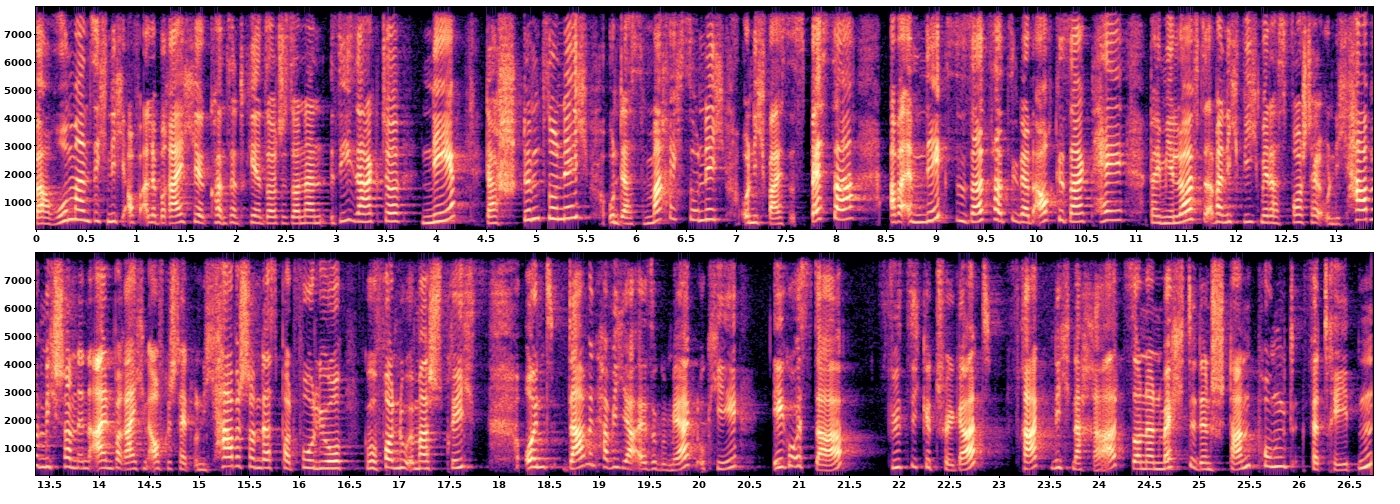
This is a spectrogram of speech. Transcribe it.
warum man sich nicht auf alle Bereiche konzentrieren sollte, sondern sie sagte, nee, das stimmt so nicht und das mache ich so nicht und ich weiß es besser. Aber im nächsten Satz hat sie dann auch gesagt, hey, bei mir läuft es aber nicht, wie ich mir das vorstelle und ich habe mich schon in allen Bereichen aufgestellt und ich habe schon das Portfolio, wovon du immer sprichst. Und damit habe ich ja also gemerkt, okay, Ego ist da, fühlt sich getriggert fragt nicht nach Rat, sondern möchte den Standpunkt vertreten,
